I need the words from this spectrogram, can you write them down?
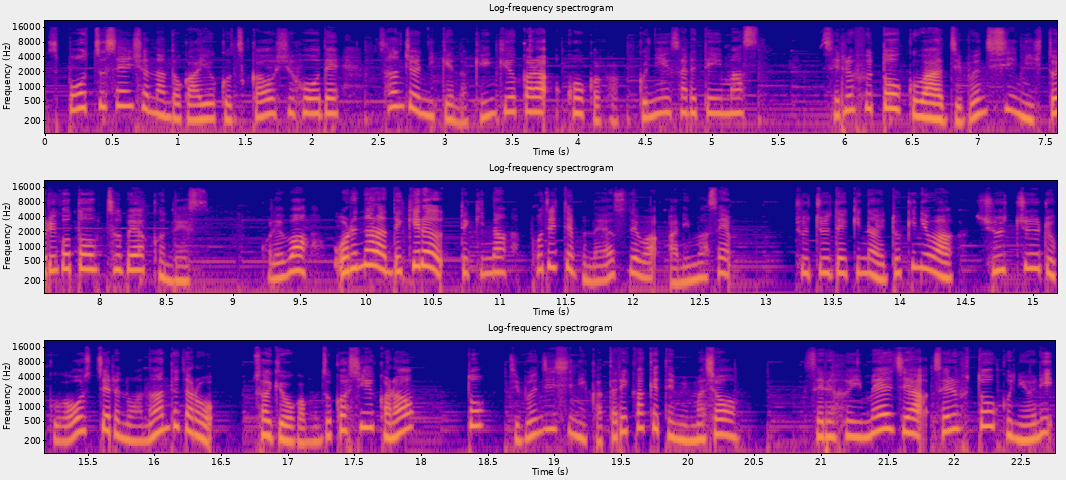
スポーツ選手などがよく使う手法で32件の研究から効果が確認されています。セルフトークは自分自身に独り言をつぶやくんです。これは俺ならできる的なポジティブなやつではありません。集中できない時には集中力が落ちてるのは何でだろう？作業が難しいから？と自分自身に語りかけてみましょう。セルフイメージやセルフトークにより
